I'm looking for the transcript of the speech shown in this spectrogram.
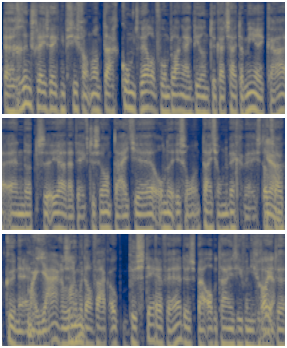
Eh, rundvlees weet ik niet precies van, want daar komt wel voor een belangrijk deel natuurlijk uit Zuid-Amerika. En dat, ja, dat heeft dus wel een tijdje, onder, is al een tijdje onderweg geweest. Dat Ja, zou kunnen. En maar jarenlang? Ze noemen dan vaak ook besterven. Hè? Dus bij Albert Heijn zie je van die Oh ja.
